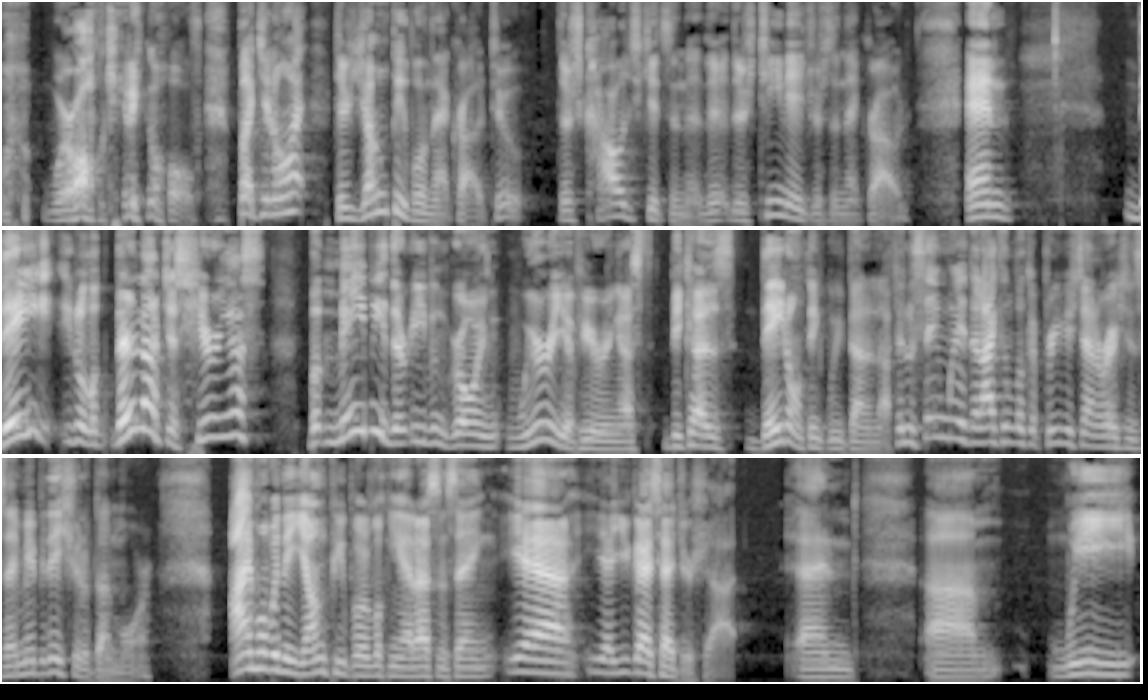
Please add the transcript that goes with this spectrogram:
we're all getting old. But you know what? There's young people in that crowd too. There's college kids in there. there there's teenagers in that crowd, and they, you know, look, they're not just hearing us, but maybe they're even growing weary of hearing us because they don't think we've done enough. In the same way that I can look at previous generations and say maybe they should have done more. I'm hoping the young people are looking at us and saying, "Yeah, yeah, you guys had your shot," and um, we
